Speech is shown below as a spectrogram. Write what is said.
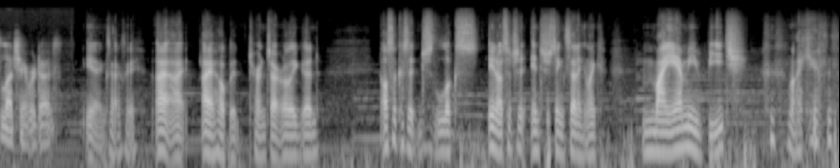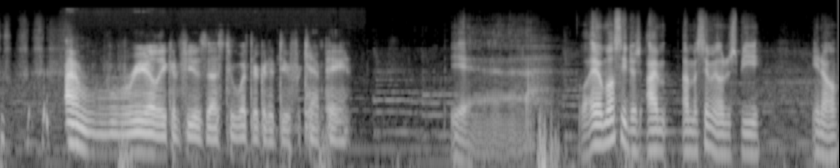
Sledgehammer does. Yeah, exactly. I, I, I hope it turns out really good. Also, because it just looks, you know, such an interesting setting. Like, Miami Beach. like, I'm really confused as to what they're gonna do for campaign. yeah. Well, it'll mostly just, I'm, I'm assuming it'll just be, you know,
